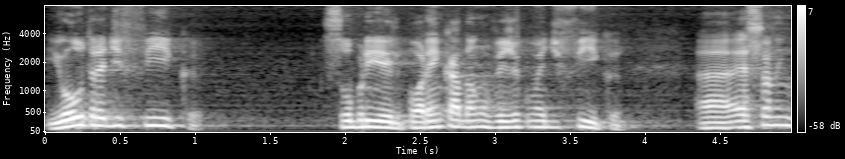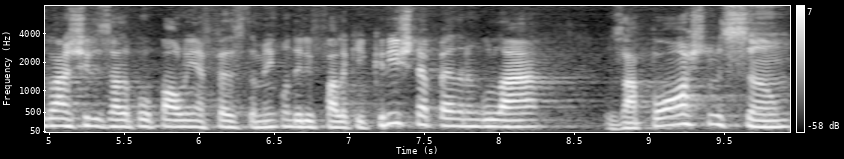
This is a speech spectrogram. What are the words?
E outro edifica. sobre ele, porém cada um veja como edifica. Uh, essa é linguagem utilizada por Paulo em Efésios também, quando ele fala que Cristo é a pedra angular, os apóstolos são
